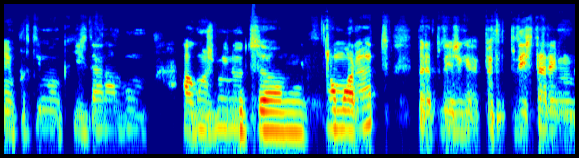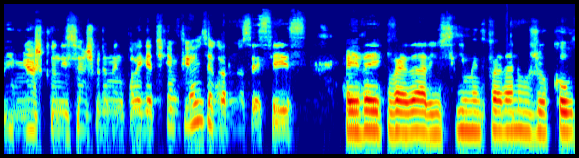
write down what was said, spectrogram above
em Portimão quis dar algum, alguns minutos ao, ao Morato para poder, para poder estar em, em, melhores condições seguramente para a Liga dos Campeões, agora não sei se é esse a ideia que vai dar e o seguimento que vai dar num jogo com o,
